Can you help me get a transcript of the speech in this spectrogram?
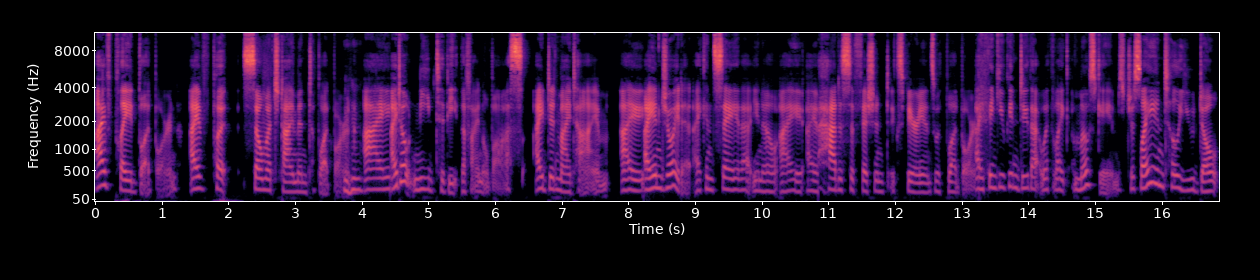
I've played Bloodborne. I've put so much time into Bloodborne. Mm-hmm. I I don't need to beat the final boss. I did my time. I I enjoyed it. I can say that, you know, I I had a sufficient experience with Bloodborne. I think you can do that with like most games. Just play until you don't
